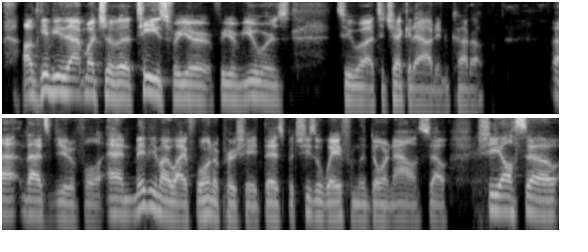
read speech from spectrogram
I'll give you that much of a tease for your for your viewers to uh, to check it out and cut up. Uh, that's beautiful. And maybe my wife won't appreciate this, but she's away from the door now. So she also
